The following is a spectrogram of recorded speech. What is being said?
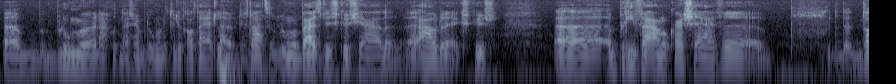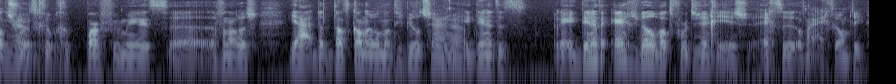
Eh, bloemen, nou goed, nou zijn bloemen natuurlijk altijd leuk. Dus laten we bloemen buiten discussie halen, eh, houden, excuus. Eh, brieven aan elkaar schrijven. Dat Ja. soort ge- geparfumeerd eh, van alles. Ja, dat, dat kan een romantisch beeld zijn. Ja. Ik denk dat het Oké, ik denk dat er ergens wel wat voor te zeggen is. Echte, of nou, echt romantiek.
